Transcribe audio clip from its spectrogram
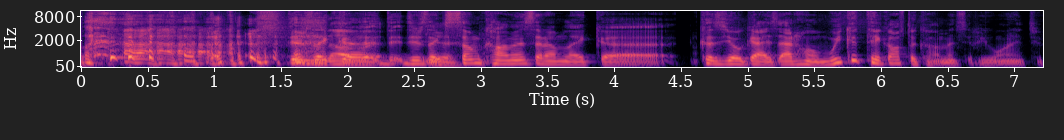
There's like No, uh, there's like yeah. some comments that I'm like, because yo guys at home, we could take off the comments if we wanted to,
